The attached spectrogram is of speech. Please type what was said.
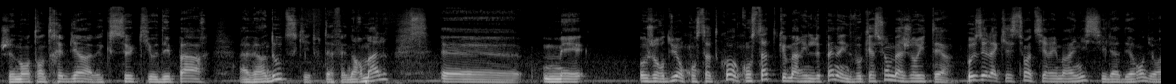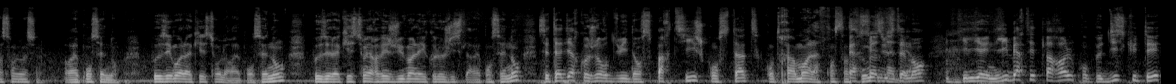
Je m'entends très bien avec ceux qui, au départ, avaient un doute, ce qui est tout à fait normal. mais Aujourd'hui, on constate quoi? On constate que Marine Le Pen a une vocation majoritaire. Posez la question à Thierry Marinis s'il est adhérent du Rassemblement national. La réponse est non. Posez-moi la question, la réponse est non. Posez la question à Hervé Juvin, l'écologiste, la réponse est non. C'est-à-dire qu'aujourd'hui, dans ce parti, je constate, contrairement à la France Insoumise, justement, qu'il y a une liberté de parole, qu'on peut discuter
